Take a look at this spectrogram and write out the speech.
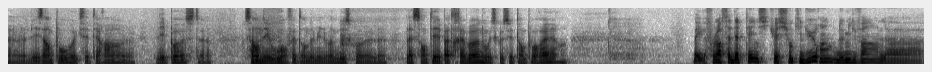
euh, les impôts, etc., les postes. Ça, on est où en fait en 2022 Est-ce que la santé est pas très bonne ou est-ce que c'est temporaire? Bah, il va falloir s'adapter à une situation qui dure. hein. 2020, la,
